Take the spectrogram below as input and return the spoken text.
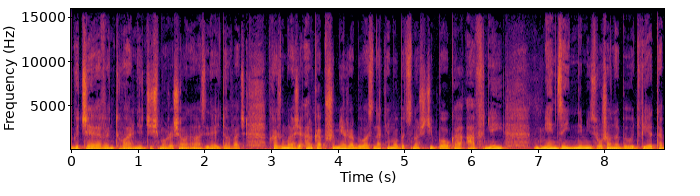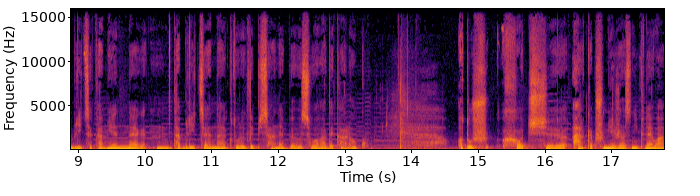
gdzie ewentualnie dziś może się ona znajdować. W każdym razie Arka Przymierza była znakiem obecności Boga, a w niej między innymi złożone były dwie tablice kamienne, tablice, na których wypisane były słowa dekalogu. Otóż, choć e, Arka Przymierza zniknęła,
